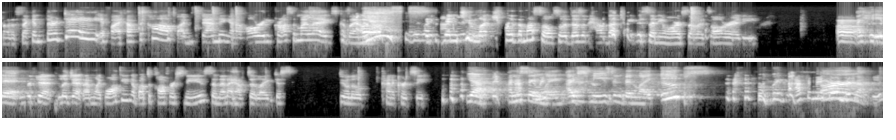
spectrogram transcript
By the second, third day, if I have to cough, I'm standing and I'm already crossing my legs because I know Yes. You're like, it's been too much for the muscle, so it doesn't have that tightness anymore. So it's already Oh, I hate it. legit, legit. I'm like walking, about to cough or sneeze, and then I have to like just do a little kind of curtsy. Yeah, I'm the same my- way. I've sneezed and been like, oops. Like, After my Darn. third baby,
